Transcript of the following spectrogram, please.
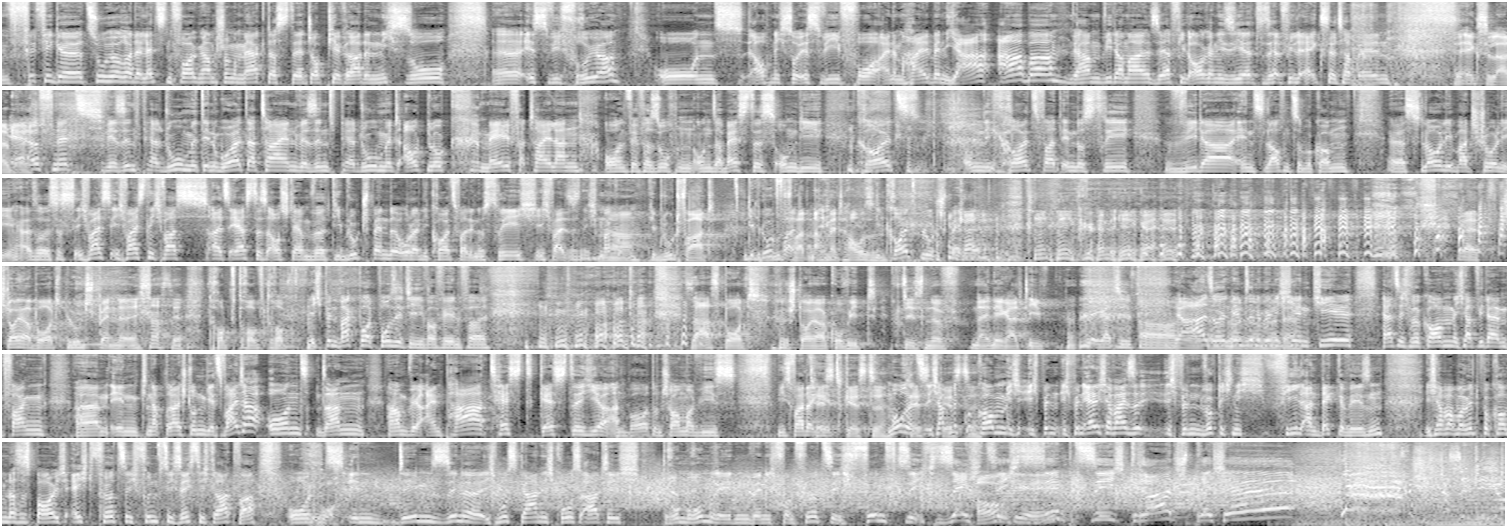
pfiffige Zuhörer der letzten Folgen haben schon gemerkt, dass der Job hier gerade nicht so äh, ist wie früher und auch nicht so ist wie vor einem halben Jahr. Aber wir haben wieder mal sehr viel organisiert, sehr viele Excel-Tabellen Der Excel Albrecht. eröffnet. Wir sind per Du mit den Word-Dateien, wir sind per Du mit Outlook-Mail-Verteilern und wir versuchen unser Bestes, um die Kreuz, um die Kreuzfahrtindustrie wieder ins Laufen zu bekommen. Äh, slowly but surely. Also es ist, ich weiß, ich weiß nicht, was als erstes aussterben wird, die Blutspende oder die Kreuzfahrtindustrie. Ich, ich weiß es nicht. Mal gucken. ja, die Blutfahrt. Die, Blutfahrt. nach Metthausen. Die Kreuzblutspende. Steuerbord, Blutspende. Ich. Tropf, Tropf, Tropf. ich bin Backboard positiv auf jeden Fall. SARS-Bord, Steuer, Covid, 19, nein, negativ. Negativ. ja, Gott, also oh in dem Gott, Sinne oh bin Gott, ich hier ja. in Kiel. Herzlich willkommen. Ich habe wieder Empfang. Ähm, in knapp drei Stunden geht's weiter und dann haben wir ein paar Testgäste hier an Bord und schauen mal, wie es es weitergeht. Testgäste. Moritz, ich habe Testgäste. mitbekommen, ich, ich, bin, ich bin ehrlicherweise, ich bin wirklich nicht viel an Deck gewesen. Ich habe aber mitbekommen, dass es bei euch echt 40, 50, 60 Grad war. Und in dem Sinne, ich muss gar nicht großartig drumrum reden, wenn ich von 40, 50, 60, Okay. 70 Grad spreche. Das sind die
